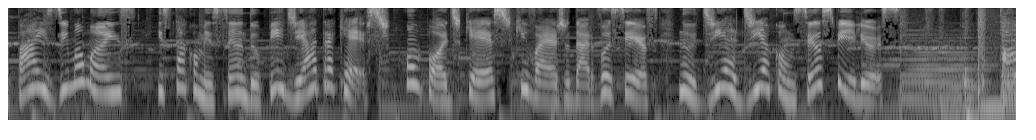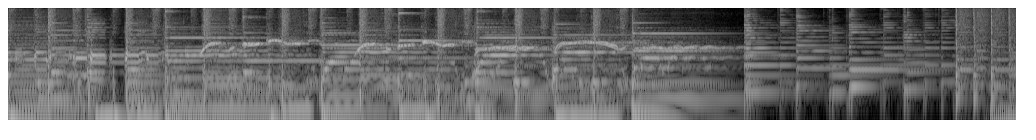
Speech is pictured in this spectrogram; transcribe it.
papais e mamães. Está começando o Pediatra Cast, um podcast que vai ajudar vocês no dia a dia com seus filhos.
